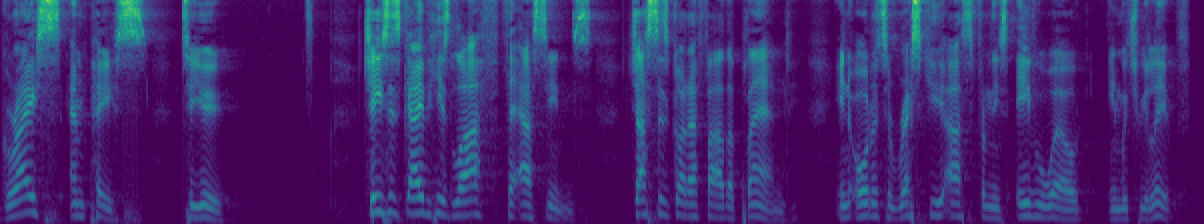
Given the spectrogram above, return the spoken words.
Grace and peace to you. Jesus gave his life for our sins, just as God our Father planned, in order to rescue us from this evil world in which we live.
